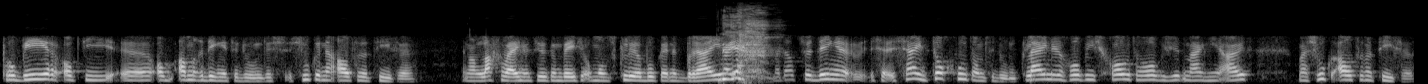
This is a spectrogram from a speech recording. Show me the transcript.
probeer op die, om andere dingen te doen. Dus zoeken naar alternatieven. En dan lachen wij natuurlijk een beetje om ons kleurboek en het breien. Nou ja. Maar dat soort dingen zijn toch goed om te doen. Kleine hobby's, grote hobby's, het maakt niet uit. Maar zoek alternatieven.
